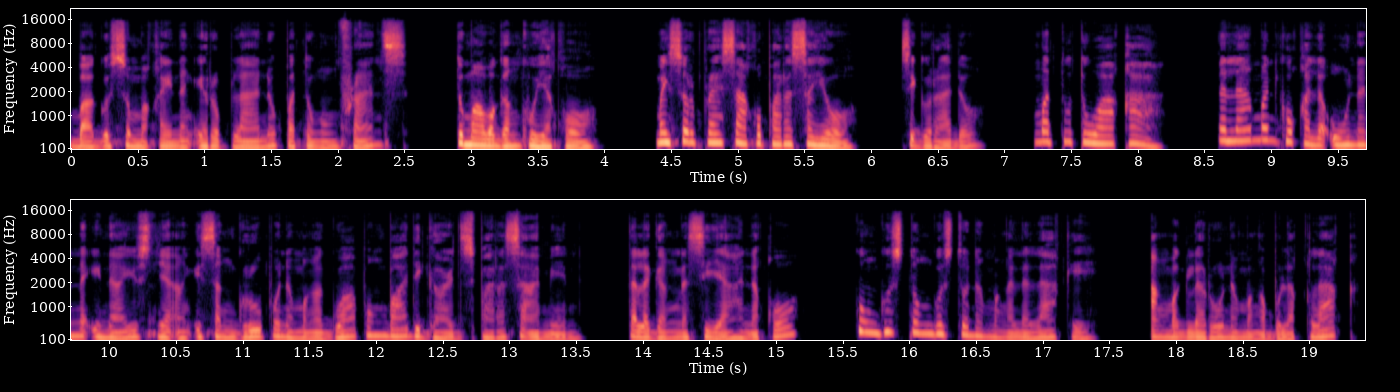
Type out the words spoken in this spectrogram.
Bago sumakay ng eroplano patungong France, tumawag ang kuya ko. May sorpresa ako para sa'yo. Sigurado? Matutuwa ka. Nalaman ko kalaunan na inayos niya ang isang grupo ng mga gwapong bodyguards para sa amin. Talagang nasiyahan ako kung gustong gusto ng mga lalaki ang maglaro ng mga bulaklak.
